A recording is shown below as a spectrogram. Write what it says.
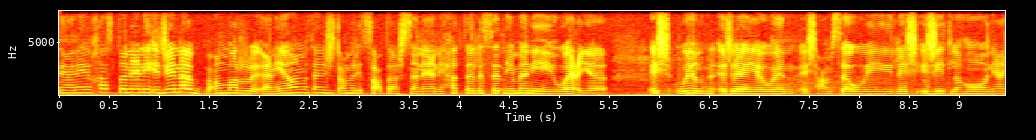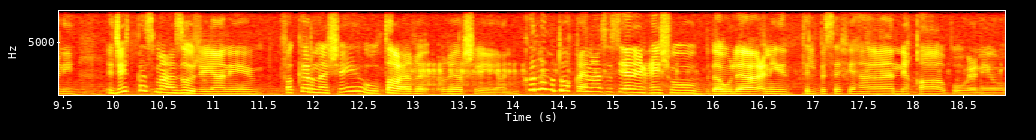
يعني خاصة يعني اجينا بعمر يعني أنا مثلا جيت عمري 19 سنة يعني حتى لساتني ماني واعية إيش وين جاية وين إيش عم سوي ليش إجيت لهون. يعني اجيت بس مع زوجي يعني فكرنا شيء وطلع غير شيء يعني. كنا متوقعين على أساس يعني نعيشوا بدولة يعني تلبسي فيها النقاب ويعني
